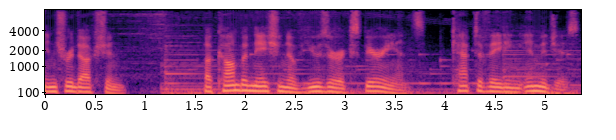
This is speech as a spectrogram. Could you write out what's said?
Introduction A combination of user experience, captivating images,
